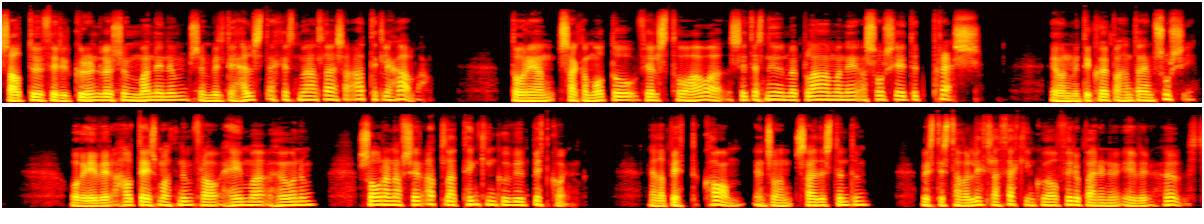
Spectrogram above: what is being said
Sátu fyrir grunnlausum manninum sem vildi helst ekkert með alla þessa aðtekli hafa. Dorian Sakamoto félst þó á að sittast niður með bladamanni Associated Press ef hann myndi kaupa handaðum sushi og yfir háttegismatnum frá heima högunum sóra hann af sér alla tengingu við bitcoin eða bitcom eins og hann sæði stundum virtist hafa litla þekkingu á fyrirbærinu yfir höfuð.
